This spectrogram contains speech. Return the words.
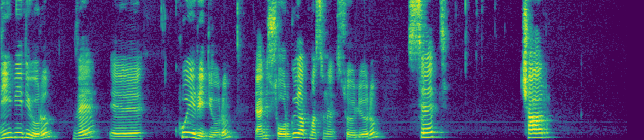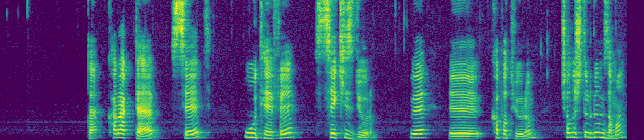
db diyorum ve e, query diyorum. Yani sorgu yapmasını söylüyorum. Set char karakter set utf 8 diyorum ve e, kapatıyorum. Çalıştırdığım zaman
